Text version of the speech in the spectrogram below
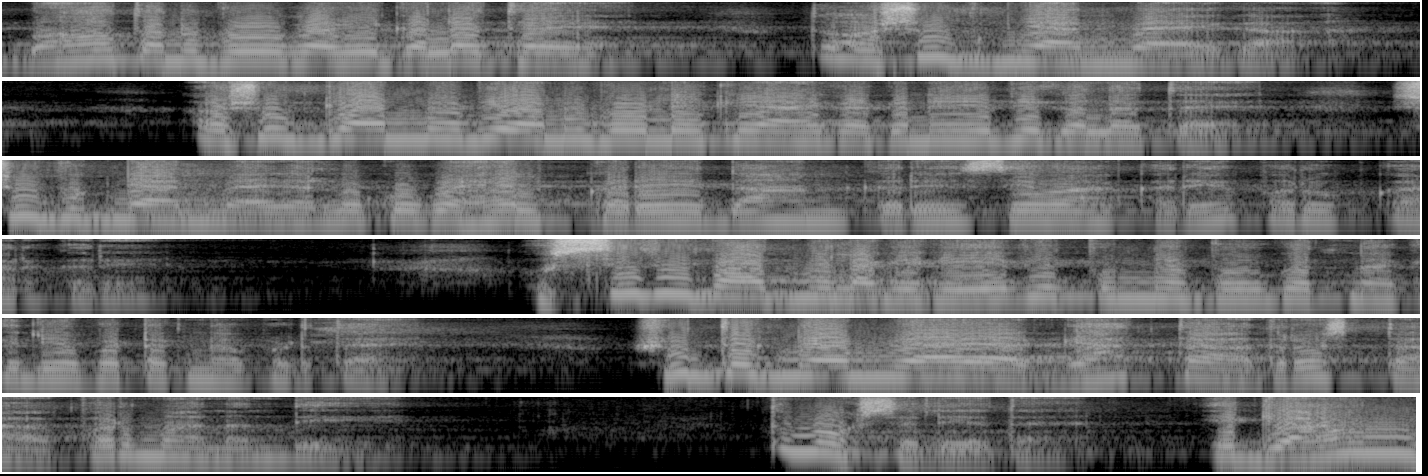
बहुत अनुभव होगा, ये गलत है तो अशुभ ज्ञान में आएगा। अशुभ ज्ञान में भी अनुभव लेके आएगा कि नहीं, ये भी गलत है। शुभ ज्ञान में आएगा, लोगों को हेल्प करे, दान करे, सेवा करे, परोपकार करे। उससे भी बाद में लगेगा ये भी पुण्य भुगतना के लिए भटकना पड़ता है। शुद्ध ज्ञान में आया, ज्ञाता, दृष्टा, परमानंदी। तो मोक्ष लेता है। ये ज्ञान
